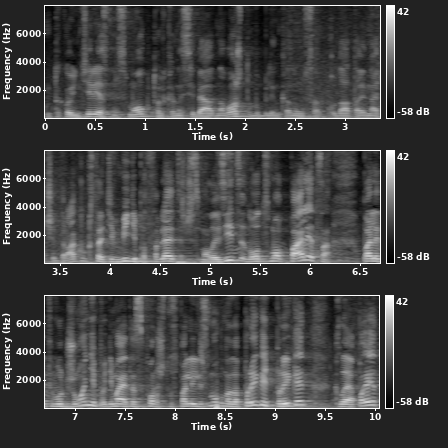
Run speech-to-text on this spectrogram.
Ну, такой интересный смог, только на себя одного, чтобы блинканулся куда-то, иначе драку. Кстати, в миде подставляется сейчас малайзийцы, но вот смог палится, палит его Джонни, понимает эсфор, что спалили смог, надо прыгать, прыгает, клэпает,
